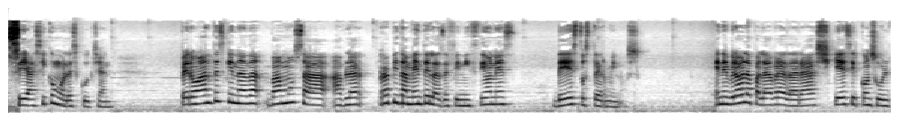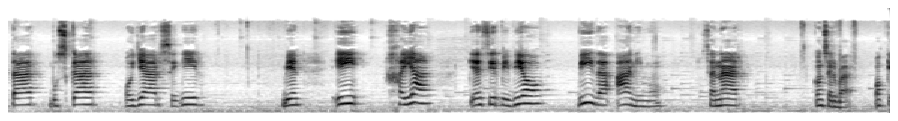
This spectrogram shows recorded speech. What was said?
Sí, así como lo escuchan. Pero antes que nada vamos a hablar rápidamente las definiciones de estos términos. En hebreo la palabra darash quiere decir consultar, buscar, hollar, seguir. Bien, y hayá quiere decir vivió, vida, ánimo, sanar, conservar. Ok.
